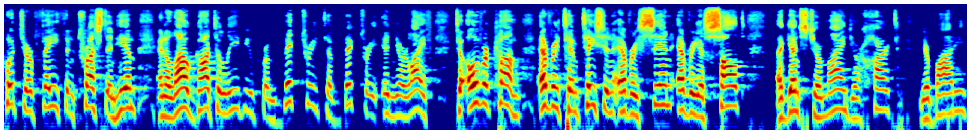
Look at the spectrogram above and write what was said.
put your faith and trust in Him and allow God to lead you from victory to victory in your life, to overcome every temptation, every sin, every assault against your mind, your heart, your body,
